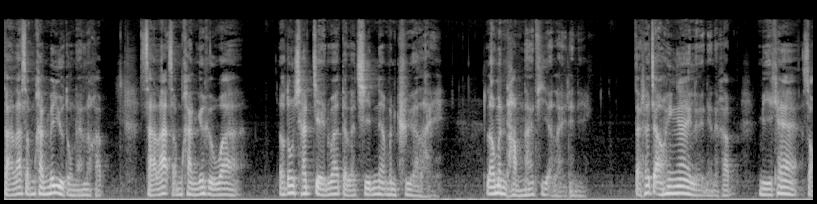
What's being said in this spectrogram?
สาระสำคัญไม่อยู่ตรงนั้นหรอกครับ สาระสำคัญก็คือว่า เราต้องชัดเจนว่าแต่ละชิ้นเนี่ยมันคืออะไร แล้วมันทำหน้าที่อะไรนั่นเองแต่ถ้าจะเอาให้ง่ายเลยเนี่ยนะครับ มีแค่2อ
